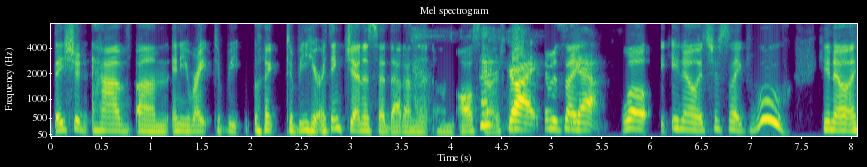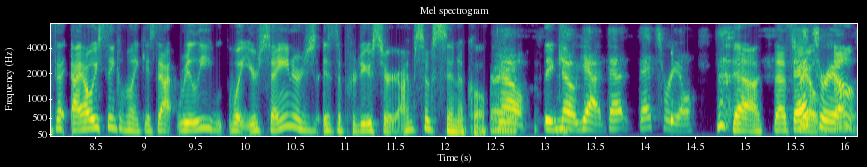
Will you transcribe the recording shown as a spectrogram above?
they shouldn't have um any right to be like to be here i think jenna said that on the um, all stars right it was like yeah well you know it's just like woo you know i th- i always think i'm like is that really what you're saying or is, is the producer i'm so cynical right? no think, no yeah that that's real yeah that's that's real, real. No.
